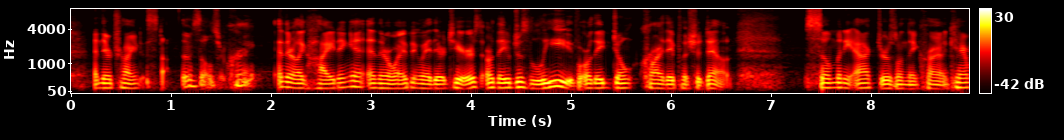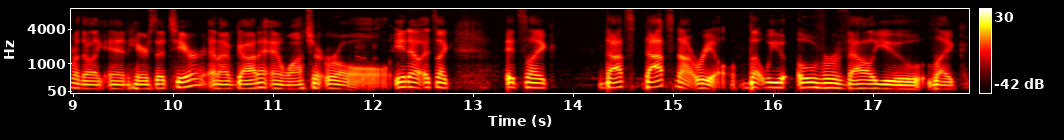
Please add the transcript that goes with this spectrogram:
and they're trying to stop themselves from crying and they're like hiding it and they're wiping away their tears or they just leave or they don't cry, they push it down. So many actors when they cry on camera, they're like, "And here's the tear, and I've got it, and watch it roll." You know, it's like, it's like, that's that's not real. But we overvalue like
